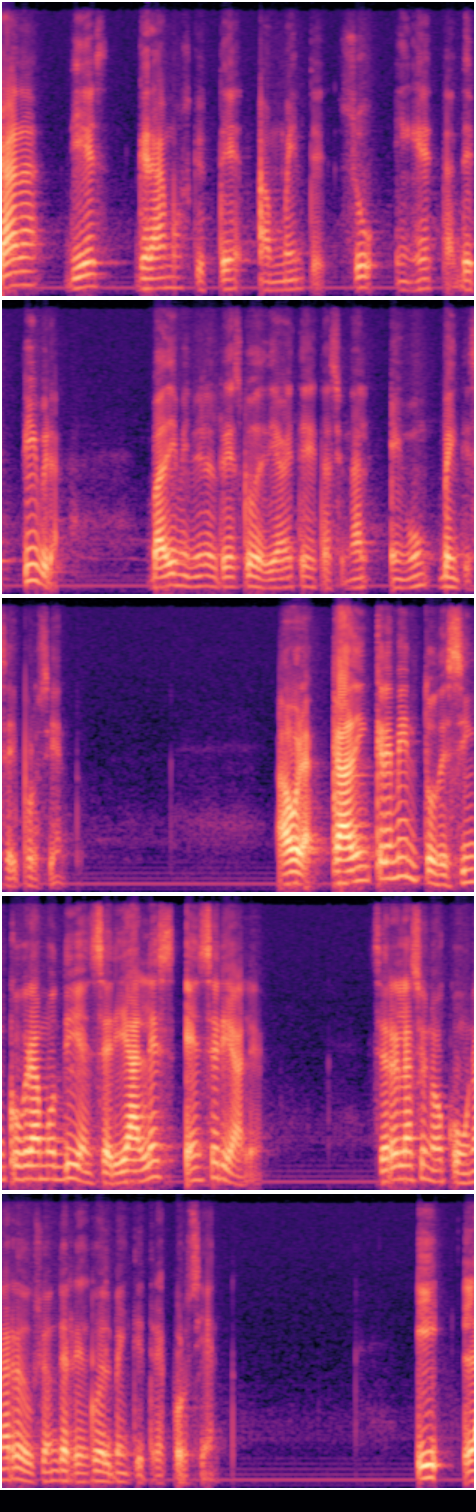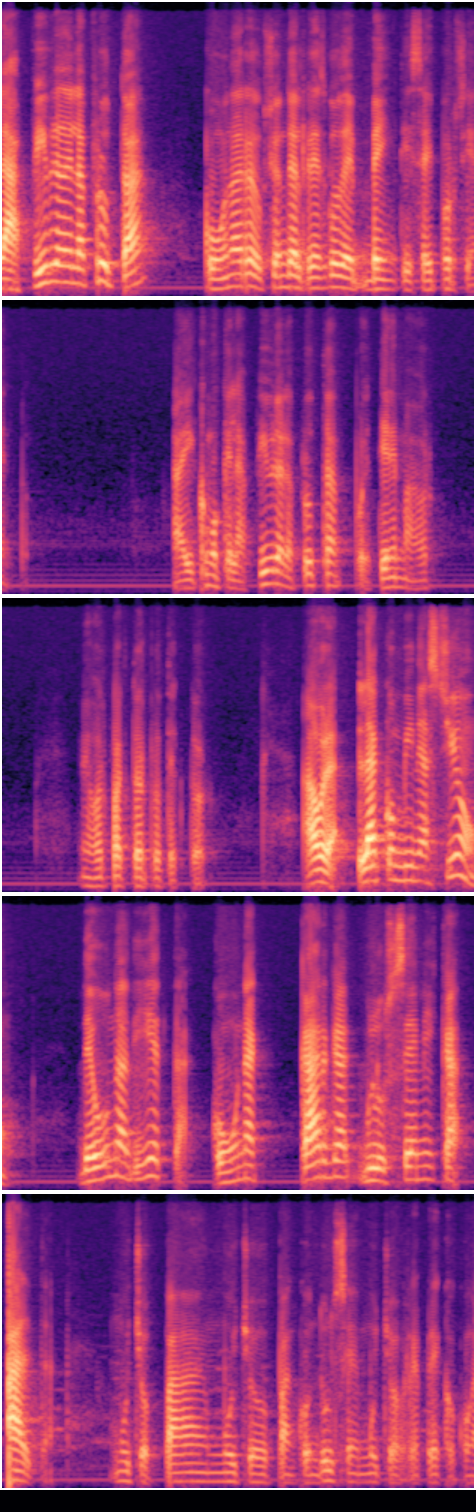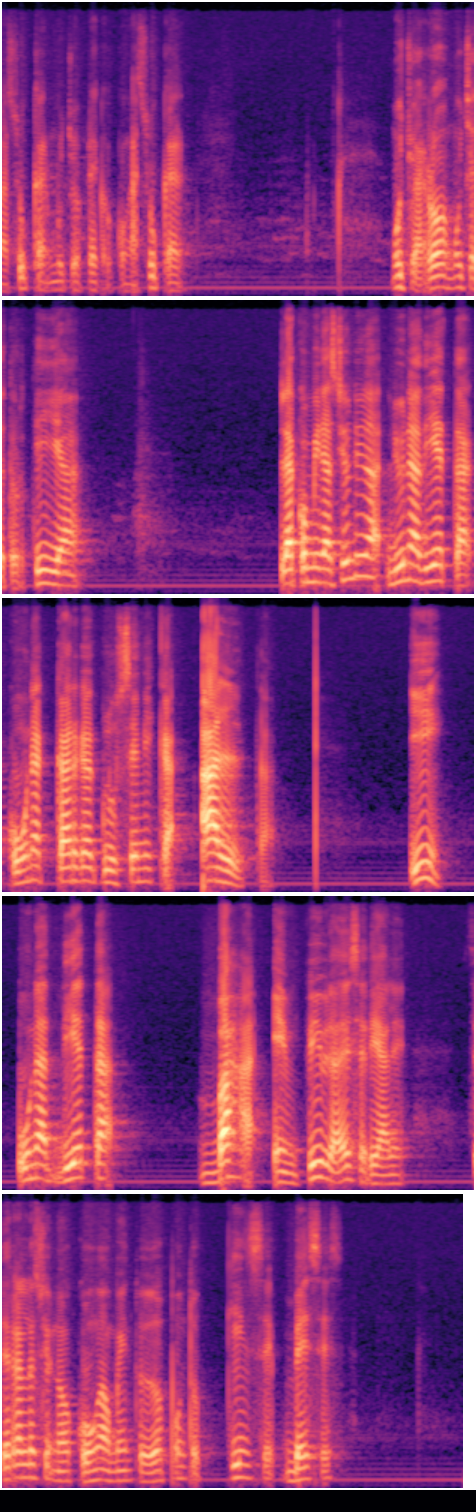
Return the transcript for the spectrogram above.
Cada 10 gramos que usted aumente su ingesta de fibra va a disminuir el riesgo de diabetes gestacional en un 26%. Ahora, cada incremento de 5 gramos día en cereales, en cereales, se relacionó con una reducción de riesgo del 23%. Y la fibra de la fruta con una reducción del riesgo de 26%. Ahí como que la fibra de la fruta pues tiene mejor, mejor factor protector. Ahora, la combinación de una dieta con una carga glucémica alta, mucho pan, mucho pan con dulce, mucho refresco con azúcar, mucho refresco con azúcar, mucho arroz, mucha tortilla. La combinación de una, de una dieta con una carga glucémica alta y una dieta baja en fibra de cereales se relacionó con un aumento de 2.15 veces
